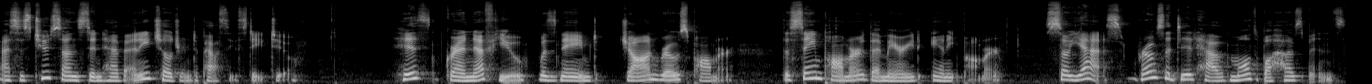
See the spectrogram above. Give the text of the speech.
as his two sons didn't have any children to pass the estate to. His grandnephew was named John Rose Palmer, the same Palmer that married Annie Palmer. So, yes, Rosa did have multiple husbands,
